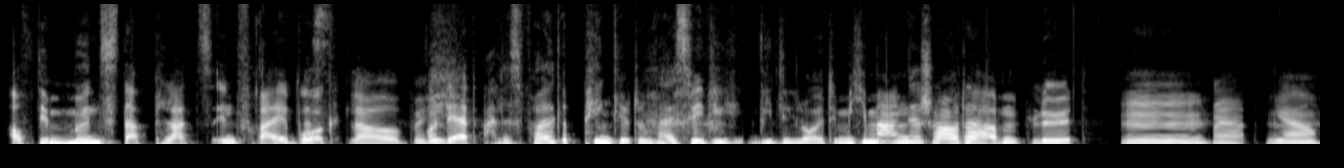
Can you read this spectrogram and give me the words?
auf dem Münsterplatz in Das Freiburg. glaube ich. Und der hat alles voll gepinkelt und weiß, wie die, wie die Leute mich immer angeschaut haben. blöd. Mhm. Ja. Ja.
